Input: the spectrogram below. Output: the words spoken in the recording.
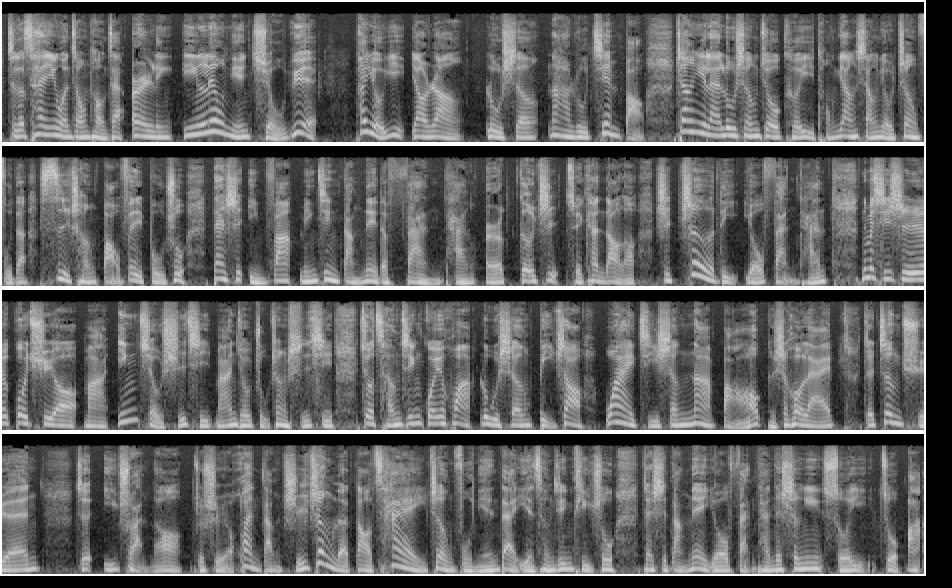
这个蔡英文总统在二零一六年九月，他有意要让。陆生纳入健保，这样一来，陆生就可以同样享有政府的四成保费补助，但是引发民进党内的反弹而搁置。所以看到了是这里有反弹。那么其实过去哦，马英九时期，马英九主政时期就曾经规划陆生比照外籍生纳保，可是后来这政权这移转了，就是换党执政了，到蔡政府年代也曾经提出，但是党内。有反弹的声音，所以作罢。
